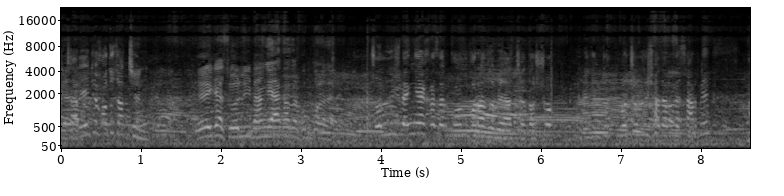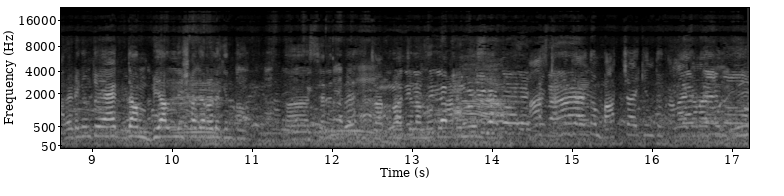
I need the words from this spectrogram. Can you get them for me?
আচ্ছা আর এইটা কত চাচ্ছেন? এইটা চল্লিশ ভাঙে এক হাজার কম করা যাবে। চল্লিশ ভেঙে এক হাজার কম করা যাবে। আচ্ছা দর্শক এটা কিন্তু উনচল্লিশ হাজার হলে ছাড়বে আর এটা কিন্তু একদম বিয়াল্লিশ হাজার হলে কিন্তু ছেড়ে দিবে জয়পুরহাট জেলার নতুন হাটে নিয়েছে আজকে কিন্তু একদম বাচ্চায় কিন্তু কানায় কানায় পরিপূর্ণ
